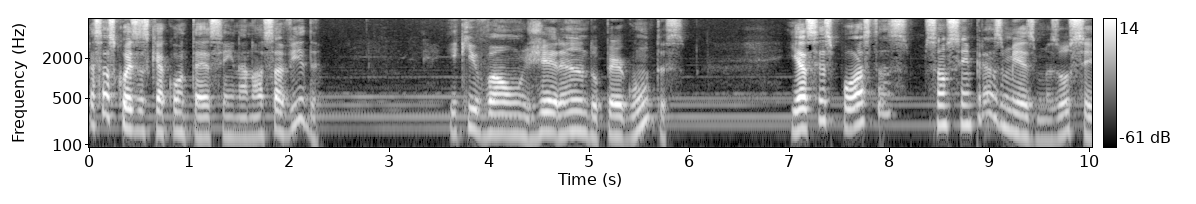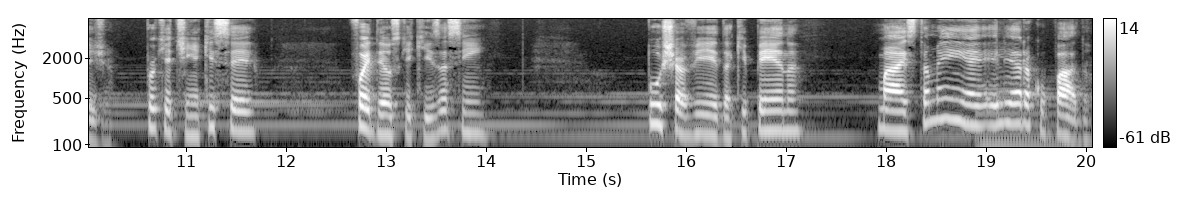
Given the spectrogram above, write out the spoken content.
Essas coisas que acontecem na nossa vida e que vão gerando perguntas, e as respostas são sempre as mesmas, ou seja, porque tinha que ser, foi Deus que quis assim, puxa vida, que pena, mas também é, ele era culpado.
